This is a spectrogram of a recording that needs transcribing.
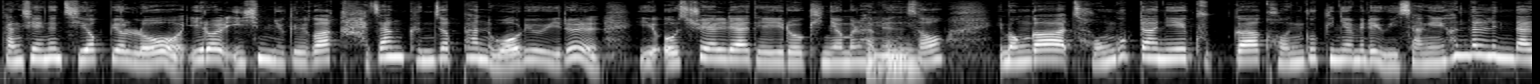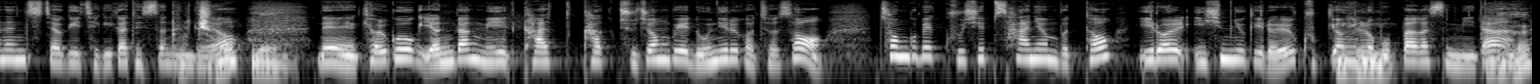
당시에는 지역별로 1월 26일과 가장 근접한 월요일을 이 오스트레일리아 데이로 기념을 하면서 이 뭔가 전국 단위의 국가 건국 기념일의 위상이 흔들린다는 지적이 제기가 됐었는데요. 그렇죠. 네. 네, 결국 연방 및 각, 각 주정부의 논의를 거쳐서 1994년부터 1월 26일을 국경일로 음흠. 못 박았습니다. 네.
